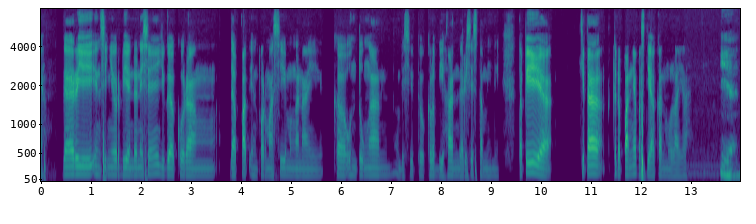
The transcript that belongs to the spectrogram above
ya. Dari insinyur di Indonesia juga kurang dapat informasi mengenai keuntungan, habis itu kelebihan dari sistem ini. Tapi ya kita ke depannya pasti akan mulai ya. Iya,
